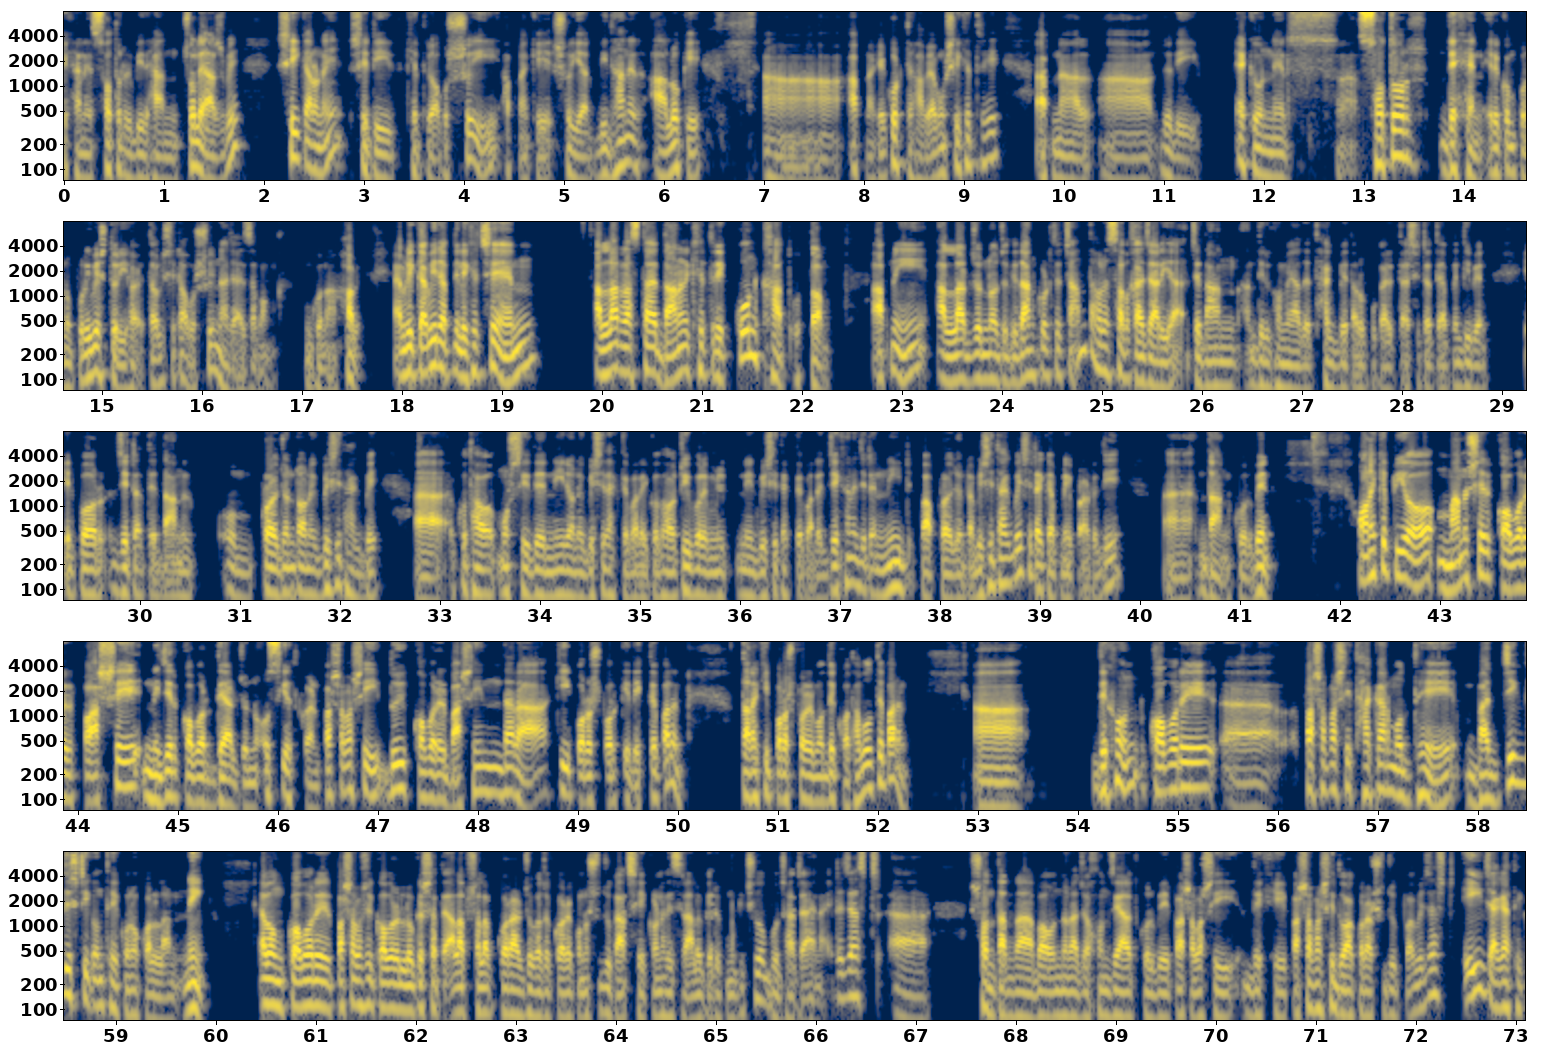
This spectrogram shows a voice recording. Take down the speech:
এখানে সতরের বিধান চলে আসবে। সেই কারণে সেটির ক্ষেত্রে অবশ্যই আপনাকে শরিয়ার বিধানের আলোকে আপনাকে করতে হবে এবং সেক্ষেত্রে আপনার যদি একে অন্যের সতর দেখেন এরকম কোনো পরিবেশ তৈরি হয়, তাহলে সেটা অবশ্যই নাজায়জ এবং গুণা হবে। আমেরিকা কাবির আপনি লিখেছেন, আল্লাহর রাস্তায় দানের ক্ষেত্রে কোন খাত উত্তম? আপনি আল্লাহর জন্য যদি দান করতে চান, তাহলে সাদকা জারিয়া, যে দান দীর্ঘমেয়াদে থাকবে, তার উপকারিতা সেটাতে আপনি দিবেন। এরপর যেটাতে দানের প্রয়োজনটা অনেক বেশি থাকবে কোথাও মসজিদের নিড অনেক বেশি থাকতে পারে, কোথাও টিউবওয়েলের নিড বেশি থাকতে পারে, যেখানে যেটা নিড বা প্রয়োজনটা বেশি থাকবে, সেটাকে আপনি প্রায়োরিটি দিয়ে দান করবেন। অনেকে প্রিয় মানুষের কবরের পাশে নিজের কবর দেওয়ার জন্য ওসিয়ত করেন। পাশাপাশি দুই কবরের বাসিন্দারা কি পরস্পরকে দেখতে পারেন? তারা কি পরস্পরের মধ্যে কথা বলতে পারেন? আহ, দেখুন কবরে আহ, পাশাপাশি থাকার মধ্যে বাহ্যিক দৃষ্টিকোণ থেকে কোনো কল্যাণ নেই এবং কবরের পাশাপাশি কবরের লোকের সাথে আলাপ সালাপ করার যোগাযোগ করার কোনো সুযোগ আছে? কোন হাদিসের আলোকে এরকম কিছু বোঝা যায় না। এটা জাস্ট সন্তানরা বা অন্যরা যখন জিয়ারত করবে, পাশাপাশি দেখে, পাশাপাশি দোয়া করার সুযোগ পাবে জাস্ট এই জায়গা থেকে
